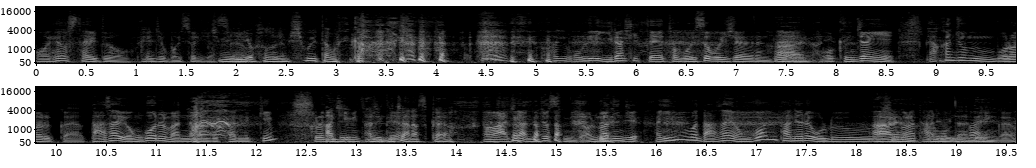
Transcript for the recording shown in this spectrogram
어, 헤어스타일도 네. 굉장히 멋있어지셨어요. 지금 일이 없어서 좀 쉬고 있다 보니까. 아, 오히려 일하실 때 더 멋있어 보이셔야 되는데 아, 어, 굉장히 약간 좀 뭐라 그럴까요? 나사 연구원을 만나는 듯한 느낌? 그런 아직, 느낌이 드는데요. 아직 늦지 않았을까요? 어, 아직 안 늦었습니다. 얼마든지 네. 아, 이미 뭐 나사 연구원 반열에 오르신 아, 거나 다름없는 거 네. 아닌가요?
